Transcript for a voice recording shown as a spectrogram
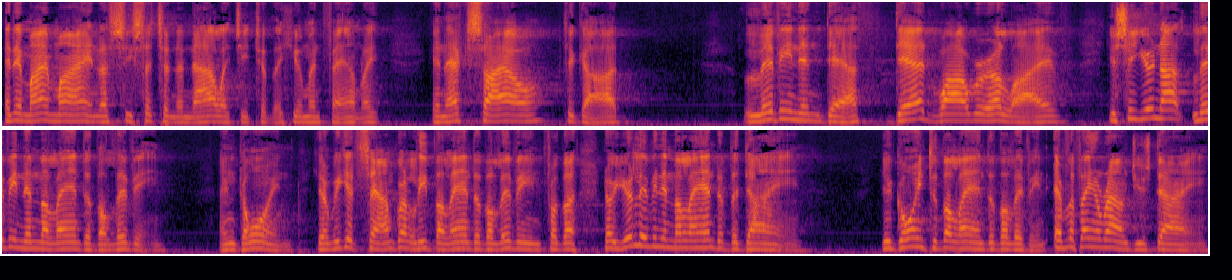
and in my mind, I see such an analogy to the human family in exile to God, living in death, dead while we're alive you see, you're not living in the land of the living and going. You know, we get say, I'm going to leave the land of the living for the. No, you're living in the land of the dying. You're going to the land of the living. Everything around you's dying.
